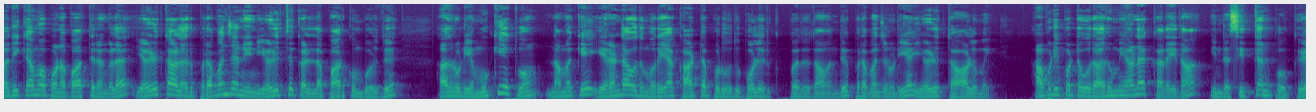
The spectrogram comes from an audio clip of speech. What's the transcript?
மதிக்காமல் போன பாத்திரங்களை எழுத்தாளர் பிரபஞ்சனின் எழுத்துக்களில் பார்க்கும்பொழுது அதனுடைய முக்கியத்துவம் நமக்கே இரண்டாவது முறையாக காட்டப்படுவது போல் இருப்பது தான் வந்து பிரபஞ்சனுடைய எழுத்து ஆளுமை அப்படிப்பட்ட ஒரு அருமையான கதை தான் இந்த சித்தன் போக்கு.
